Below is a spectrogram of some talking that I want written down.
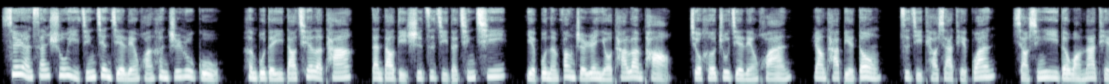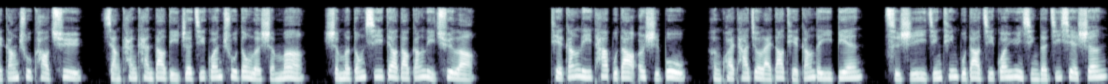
虽然三叔已经见解连环恨之入骨，恨不得一刀切了他，但到底是自己的亲戚，也不能放着任由他乱跑，就喝住解连环，让他别动，自己跳下铁棺，小心翼翼的往那铁缸处靠去，想看看到底这机关触动了什么，什么东西掉到缸里去了。铁缸离他不到二十步，很快他就来到铁缸的一边。此时已经听不到机关运行的机械声，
